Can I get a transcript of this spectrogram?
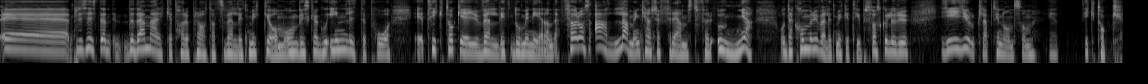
eh, precis det, det, där märket har det pratats väldigt mycket om. Om vi ska gå in lite på, eh, TikTok är ju väldigt dominerande för oss alla, men kanske främst för unga. Och där kommer det väldigt mycket tips. Vad skulle du ge julklapp till någon som är TikTok?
